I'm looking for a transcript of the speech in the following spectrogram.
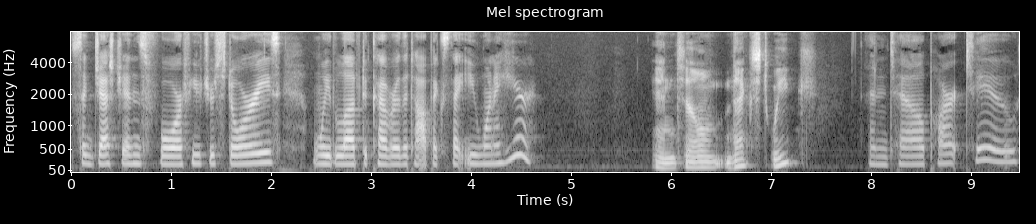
suggestions for future stories. We'd love to cover the topics that you want to hear. Until next week. Until part two.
